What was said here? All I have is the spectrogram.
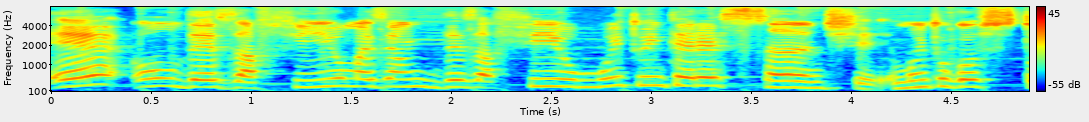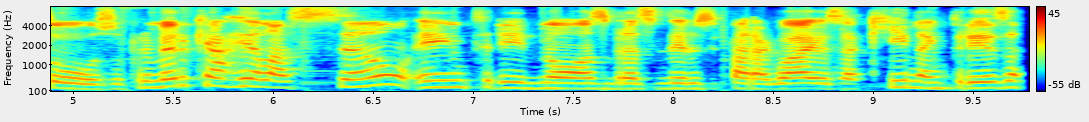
é um desafio, mas é um desafio muito interessante, muito gostoso. Primeiro que a relação entre nós brasileiros e paraguaios aqui na empresa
